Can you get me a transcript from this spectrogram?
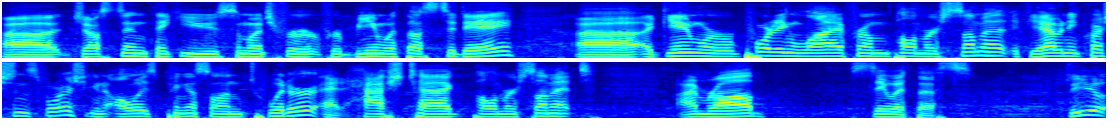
Uh, Justin, thank you so much for, for being with us today. Uh, again, we're reporting live from Polymer Summit. If you have any questions for us, you can always ping us on Twitter at hashtag Polymer Summit. I'm Rob. Stay with us. See ya.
